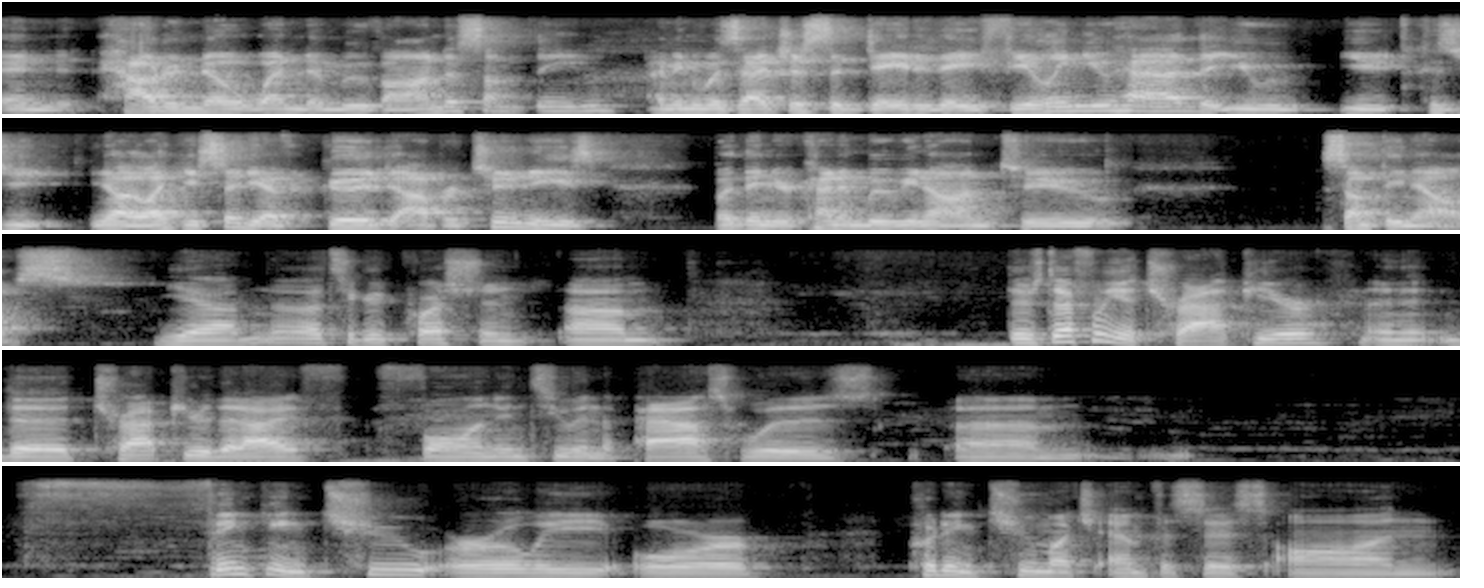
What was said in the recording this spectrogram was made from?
and how to know when to move on to something? I mean, was that just a day-to-day feeling you had that you you because you you know like you said you have good opportunities, but then you're kind of moving on to something else? Yeah, no, that's a good question. Um, there's definitely a trap here, and the trap here that I've fallen into in the past was um, thinking too early or putting too much emphasis on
